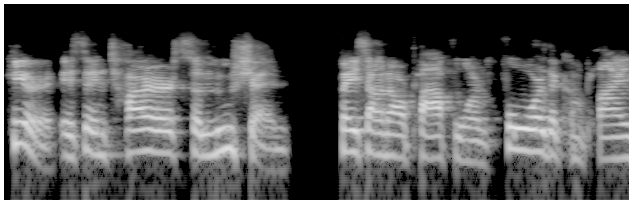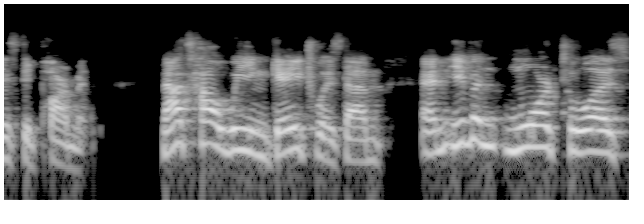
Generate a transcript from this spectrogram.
here is the entire solution based on our platform for the compliance department. That's how we engage with them. And even more towards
